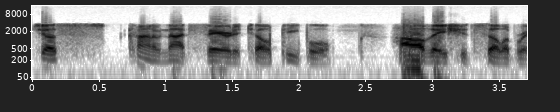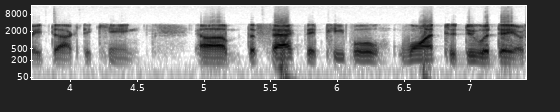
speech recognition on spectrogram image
just kind of not fair to tell people how they should celebrate Dr. King. Uh, the fact that people want to do a day of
